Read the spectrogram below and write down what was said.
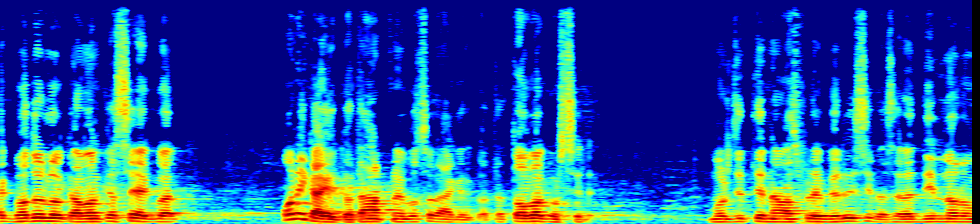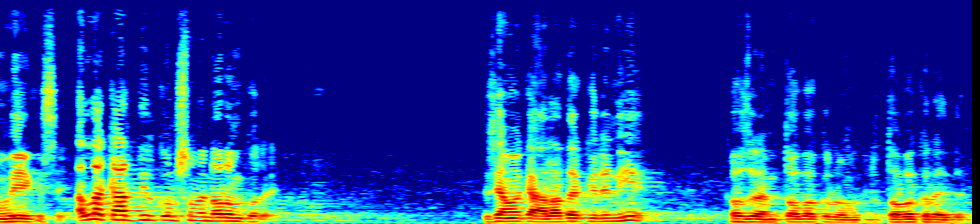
এক ভদ্রলোক আমার কাছে একবার অনেক আগের কথা, আট, নয় বছর আগের কথা তবা করছিলেন মসজিদ থেকে নামাজ পড়ে বেরোয়েছি বেচারা দিল নরম হয়ে গেছে। আল্লাহ কার দিল কোন সময় নরম করে? সে আমাকে আলাদা করে নিয়ে, হজর, আমি তবা করব। আমাকে তবা করাই দেন।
